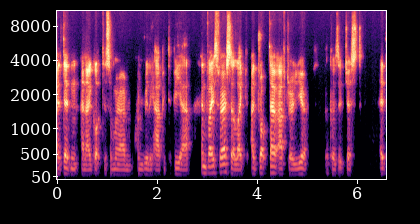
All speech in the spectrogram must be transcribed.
I didn't, and I got to somewhere I'm I'm really happy to be at, and vice versa. Like I dropped out after a year because it just it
